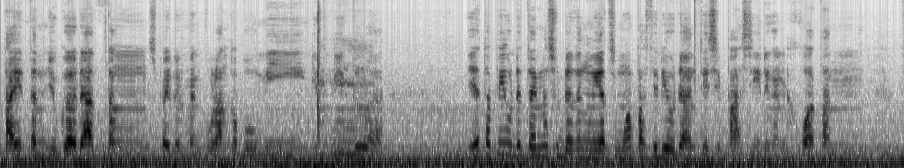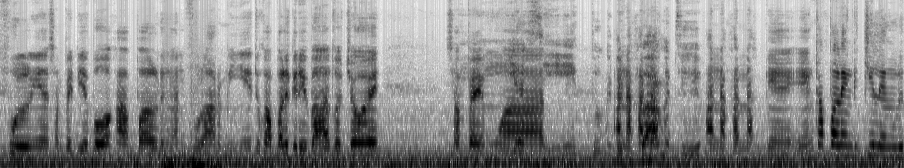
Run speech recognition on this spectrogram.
Titan juga datang, Spider-Man pulang ke bumi, gitu-gitu Hmm. lah. Ya tapi udah Thanos sudah ngeliat semua pasti dia udah antisipasi dengan kekuatan fullnya sampai dia bawa kapal dengan full arminya itu kapalnya gede banget loh coy sampai Iya muat sih, itu gede anak-anak banget sih. anak-anaknya yang kapal yang kecil yang lu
